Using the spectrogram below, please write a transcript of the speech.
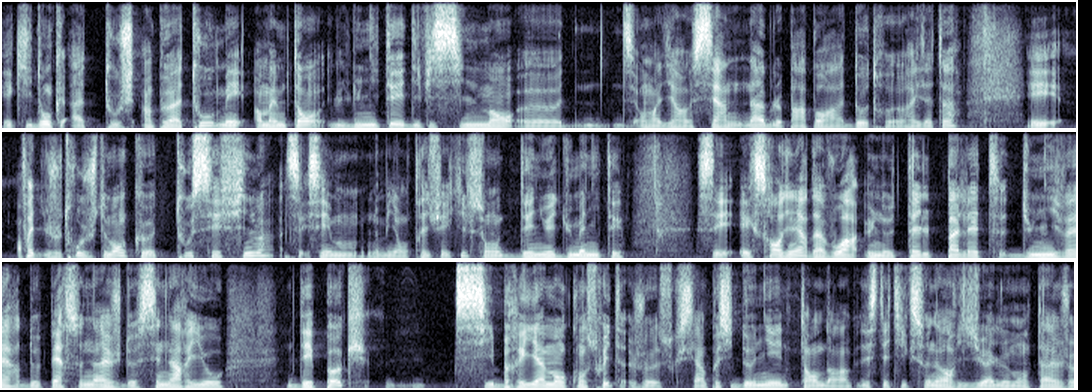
et qui donc touche un peu à tout, mais en même temps l'unité est difficilement, euh, on va dire, cernable par rapport à d'autres réalisateurs. Et en fait, je trouve justement que tous ces films, c'est mon opinion très subjective, sont dénués d'humanité. C'est extraordinaire d'avoir une telle palette d'univers, de personnages, de scénarios, d'époques si brillamment construite. C'est impossible de nier tant dans l'esthétique sonore, visuelle, le montage.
